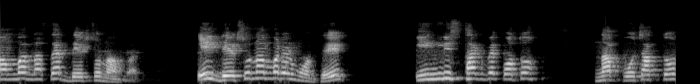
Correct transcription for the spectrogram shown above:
নাম্বার না স্যার, দেড়শো নাম্বার? এই দেড়শো নাম্বারের মধ্যে ইংলিশ থাকবে কত? না পঁচাত্তর?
